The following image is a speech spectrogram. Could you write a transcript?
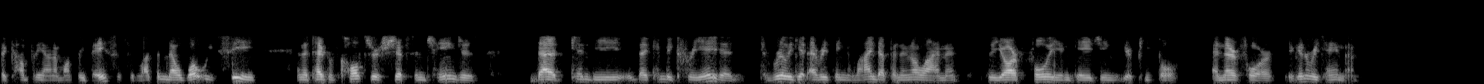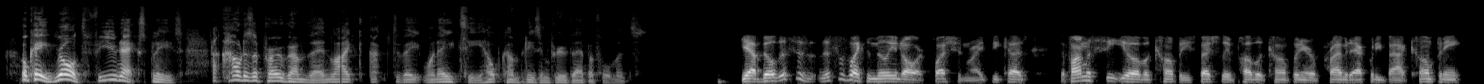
the company on a monthly basis and let them know what we see and the type of culture shifts and changes that can be that can be created to really get everything lined up and in alignment so you are fully engaging your people and therefore you're going to retain them. Okay rod for you next please. How does a program then like activate 180 help companies improve their performance? Yeah bill this is this is like the million dollar question right? Because if I'm a CEO of a company, especially a public company or a private equity backed company,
